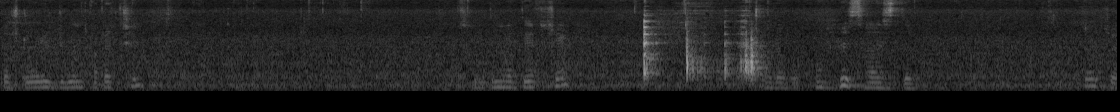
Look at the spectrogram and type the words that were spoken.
কষ্ট করে জীবন কাটাচ্ছি। তোমরা দেখছ। সাজ দেব ঠিক আছে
